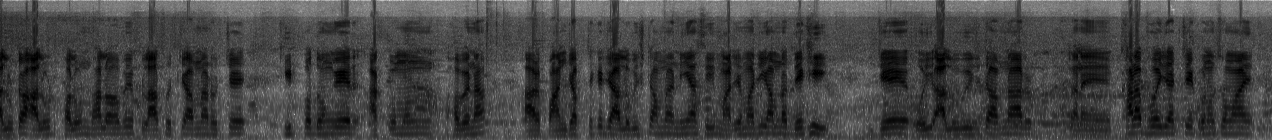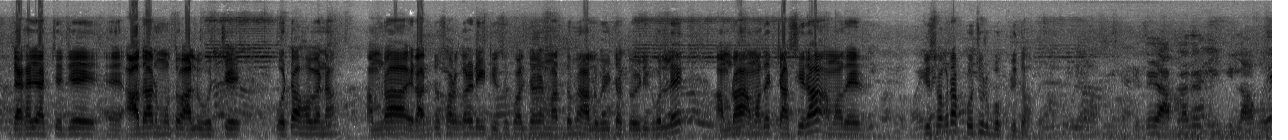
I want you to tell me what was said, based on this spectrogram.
আলুটা, আলুর ফলন ভালো হবে, প্লাস হচ্ছে আপনার হচ্ছে কীটপতঙ্গের আক্রমণ হবে না। আর পাঞ্জাব থেকে যে আলু বীজটা আমরা নিয়ে আসি মাঝে মাঝেই আমরা দেখি যে ওই আলু বীজটা আপনার মানে খারাপ হয়ে যাচ্ছে। কোনো সময় দেখা যাচ্ছে যে আদার মতো আলু হচ্ছে। ওটা হবে না। আমরা রাজ্য সরকারের এই টিস্যু কালচারের মাধ্যমে আলু বীজটা তৈরি করলে আমরা আমাদের চাষিরা আমাদের কৃষকরা প্রচুর উপকৃত হবে। এতে আপনাদের কি কি লাভ হবে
